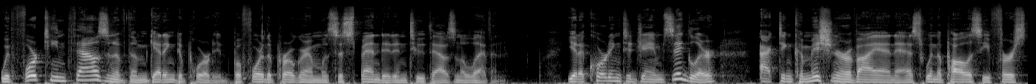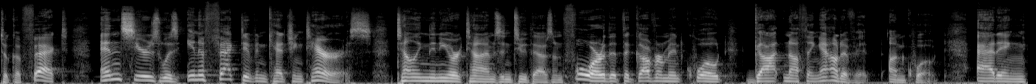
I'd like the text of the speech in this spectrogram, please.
with 14,000 of them getting deported before the program was suspended in 2011. Yet, according to James Ziglar, acting commissioner of INS when the policy first took effect, NSEERS was ineffective in catching terrorists, telling the New York Times in 2004 that the government, quote, got nothing out of it, unquote, adding,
